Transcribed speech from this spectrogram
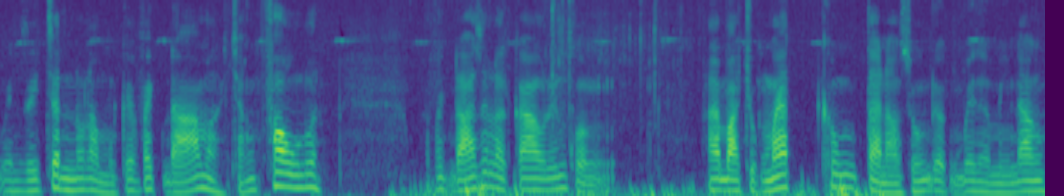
bên dưới chân nó là một cái vách đá mà trắng phau luôn. Vách đá rất là cao đến khoảng hai ba chục mét. Không tài nào xuống được. Bây giờ mình đang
